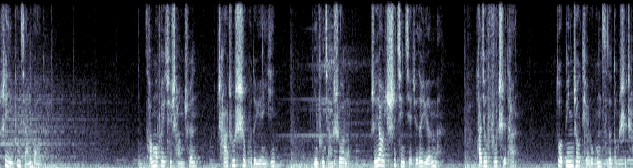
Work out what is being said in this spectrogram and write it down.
是尹凤祥包的。曹墨飞去长春，查出事故的原因。尹凤强说了，只要事情解决的圆满，他就扶持他做滨州铁路公司的董事长。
